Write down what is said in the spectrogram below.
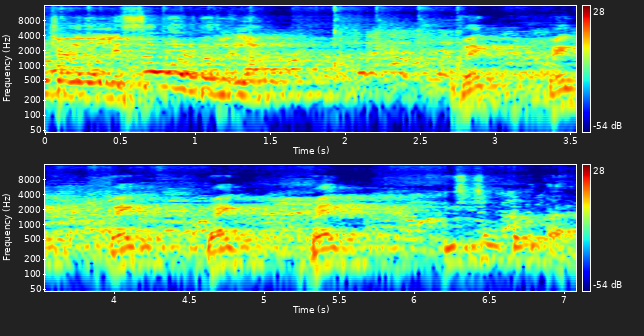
ಕ್ಷಣದಲ್ಲಿ ಸಪೋರ್ಟ್ ಬರಲಿಲ್ಲ. ಬೆಗ್ ಬೆಗ್ ಬೆಗ್ ಬೆಗ್ ಬೆಗ್ ಇಷ್ಟು ಕೊಡ್ತಾರೆ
